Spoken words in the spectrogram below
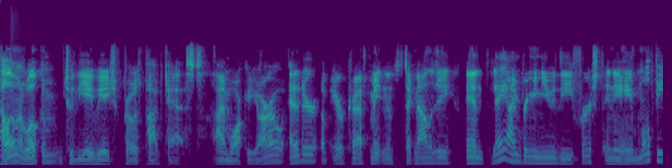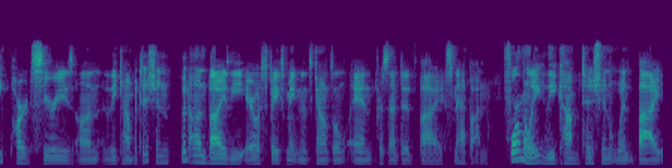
Hello and welcome to the Aviation Pros podcast. I'm Walker Jaroch, editor of Aircraft Maintenance Technology, and today I'm bringing you the first in a multi part series on the competition put on by the Aerospace Maintenance Council and presented by Snap on. Formerly, the competition went by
